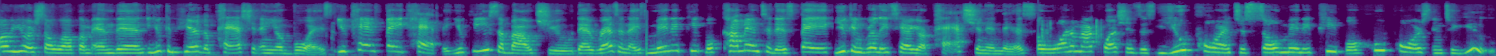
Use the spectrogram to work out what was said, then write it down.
Oh, you are so welcome. And then you can hear the passion in your voice. You can't fake happy. You piece about you that resonates. Many people come into this fake. You can really tell your passion in this. So one of my questions is you pour into so many people. Who pours into you?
